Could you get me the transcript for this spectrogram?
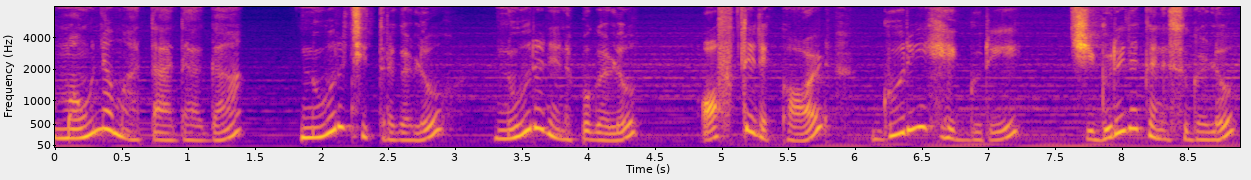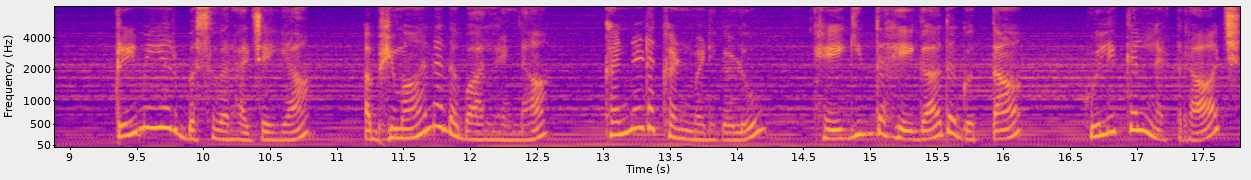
ಮೌನ ಮಾತಾದಾಗ ನೂರು ಚಿತ್ರಗಳು, ನೂರು ನೆನಪುಗಳು, ಆಫ್ ದಿ ರೆಕಾರ್ಡ್, ಗುರಿ ಹೆಗ್ಗುರಿ ಚಿಗುರಿದ ಕನಸುಗಳು ಪ್ರೀಮಿಯರ್ ಬಸವರಾಜಯ್ಯ, ಅಭಿಮಾನದ ಬಾಲಣ್ಣ, ಕನ್ನಡ ಕಣ್ಮಣಿಗಳು, ಹೇಗಿದ್ದ ಹೇಗಾದ ಗೊತ್ತಾ? ಹುಲಿಕಲ್ ನಟರಾಜ್,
